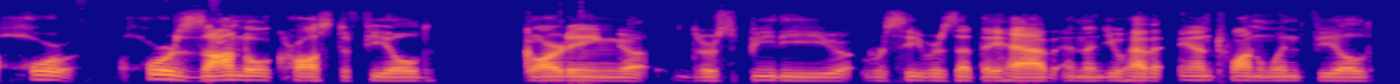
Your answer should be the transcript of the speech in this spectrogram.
hor- horizontal across the field, guarding uh, their speedy receivers that they have, and then you have Antoine Winfield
